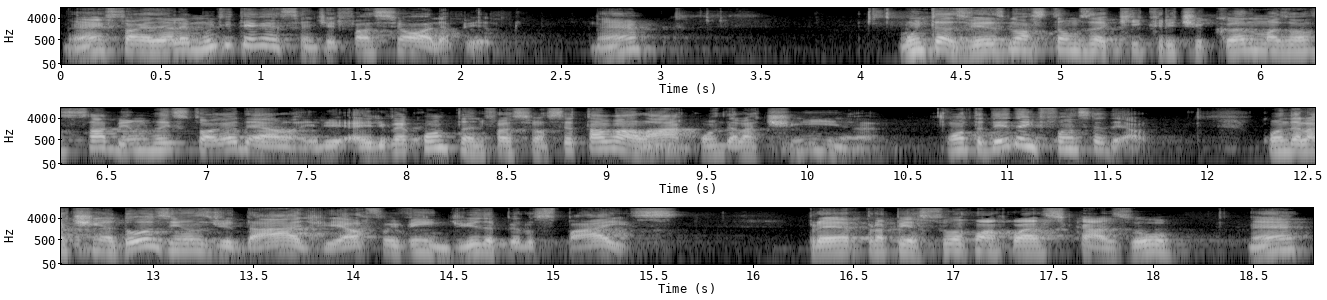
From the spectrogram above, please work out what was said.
Né? A história dela é muito interessante. Ele fala assim: olha, Pedro, né? Muitas vezes nós estamos aqui criticando, mas nós sabemos a história dela. Ele, ele vai contando, ele fala assim: ó, você estava lá quando ela tinha. Conta desde a infância dela. Quando ela tinha 12 anos de idade, ela foi vendida pelos pais para a pessoa com a qual ela se casou, né?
